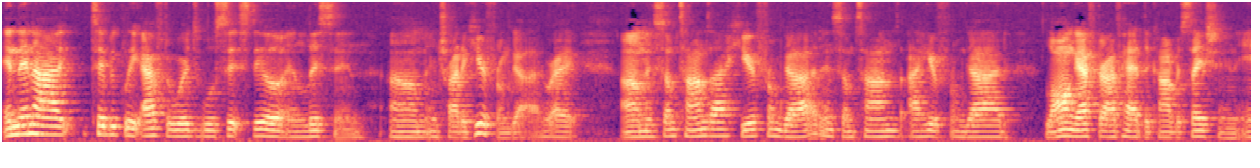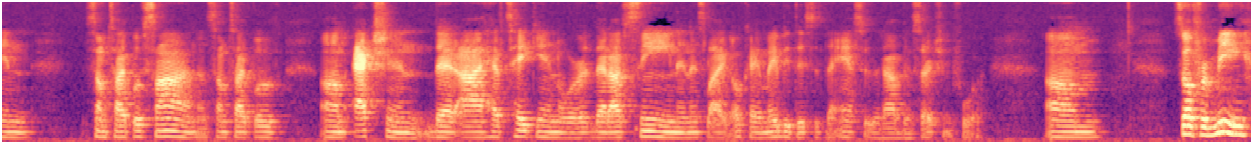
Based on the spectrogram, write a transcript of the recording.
and then I typically afterwards will sit still and listen um, and try to hear from God, right? Um, and sometimes I hear from God, and sometimes I hear from God long after I've had the conversation in some type of sign or some type of um, action that I have taken or that I've seen, and it's like, okay, maybe this is the answer that I've been searching for. Um, so for me,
